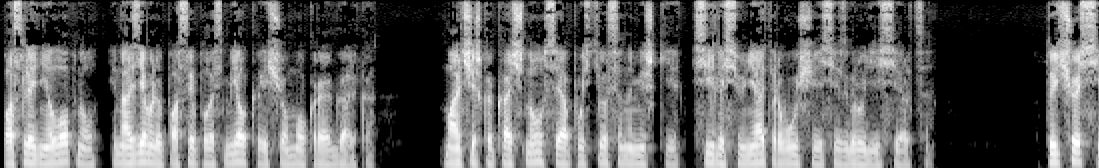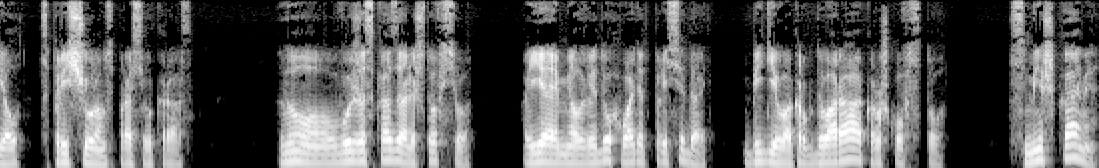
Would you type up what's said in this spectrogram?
Последний лопнул, и на землю посыпалась мелкая, еще мокрая галька. Мальчишка качнулся и опустился на мешки, силясь унять рвущееся из груди сердце. «Ты чё сел?» — с прищуром спросил Крас. «Ну, вы же сказали, что все. Я имел в виду, хватит приседать. Беги вокруг двора, кружков сто». «С мешками?»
